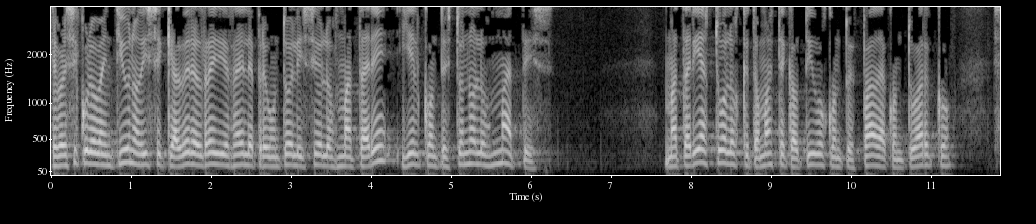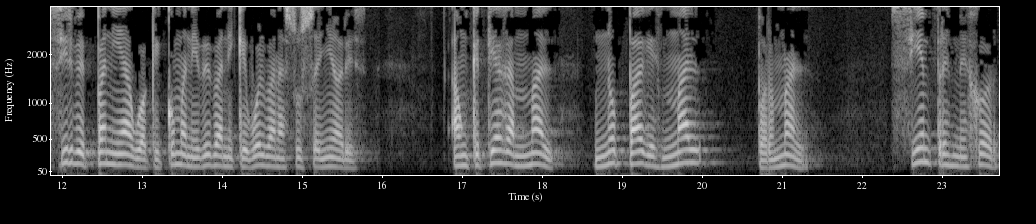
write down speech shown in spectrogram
el versículo 21 dice que al ver el rey de Israel le preguntó a Eliseo, ¿los mataré? Y él contestó, no los mates. ¿Matarías tú a los que tomaste cautivos con tu espada, con tu arco? Sirve pan y agua, que coman y beban y que vuelvan a sus señores. Aunque te hagan mal, no pagues mal por mal. Siempre es mejor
